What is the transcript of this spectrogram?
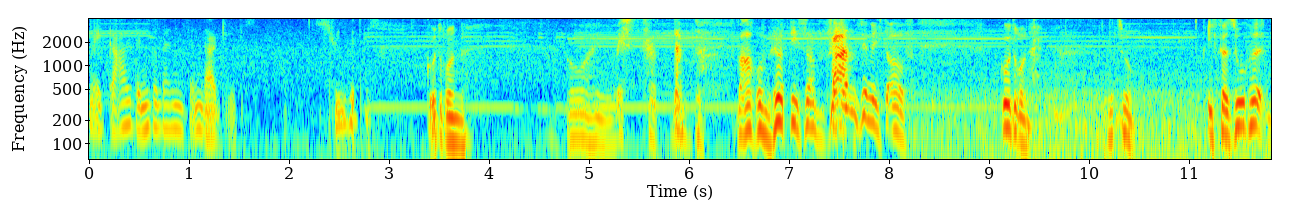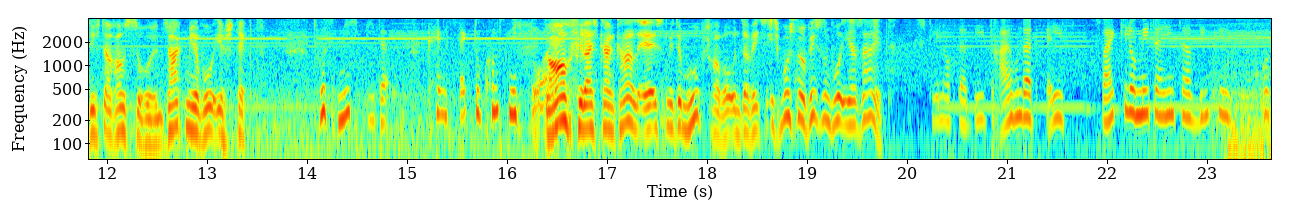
mir egal, wenn es um deinen Sender geht. Ich, ich liebe dich. Gudrun. Oh, ein Mist, verdammter. Warum hört dieser Wahnsinn nicht auf? Gudrun, hör zu. Ich versuche, dich da rauszuholen. Sag mir, wo ihr steckt. Tu es nicht, Dieter. Es hat keinen Zweck. Du kommst nicht durch. Doch, vielleicht kann Karl. Er ist mit dem Hubschrauber unterwegs. Ich muss nur wissen, wo ihr seid. Wir stehen auf der B311, zwei Kilometer hinter Winkelsbrück.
